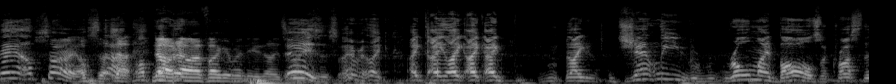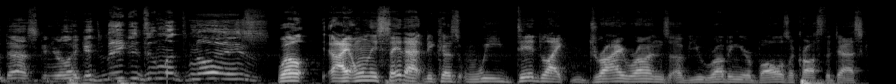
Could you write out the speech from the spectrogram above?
okay, I'm sorry. I'll stop. I'll no, no, I'm fucking with you. No. Jesus, I, like I, I like I, I, gently roll my balls across the desk, and you're like, "It's making too much noise." Well, I only say that because we did like dry runs of you rubbing your balls across the desk.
